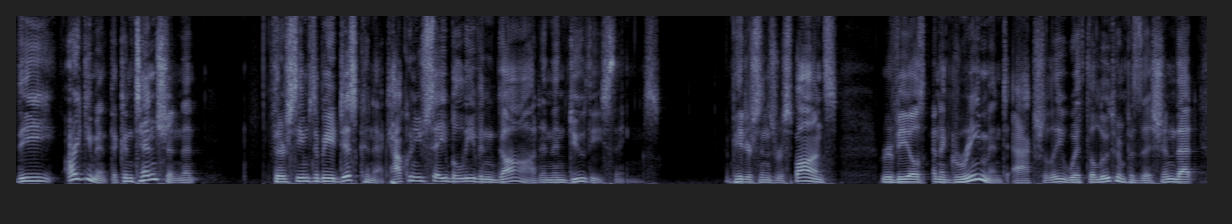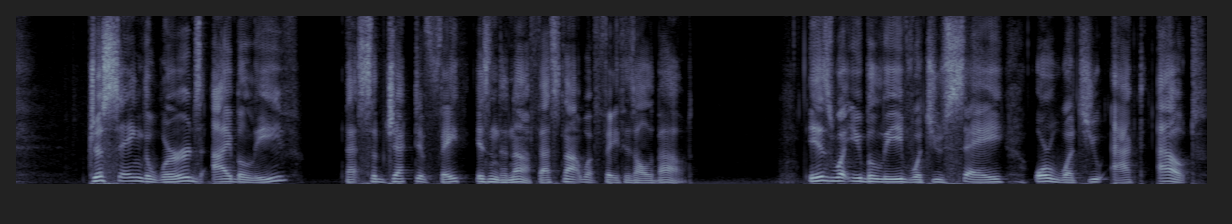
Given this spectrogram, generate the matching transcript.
the argument, the contention that there seems to be a disconnect. How can you say you believe in God and then do these things? And Peterson's response reveals an agreement, actually, with the Lutheran position that just saying the words, I believe, that subjective faith isn't enough. That's not what faith is all about. Is what you believe what you say or what you act out?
